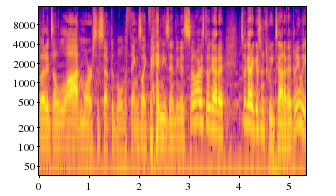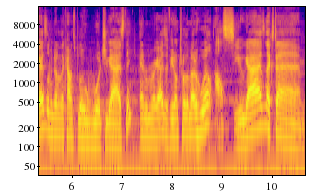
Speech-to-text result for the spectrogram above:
but it's a lot more susceptible to things like Vanity's Emptiness. So I still gotta still gotta get some tweaks out of it. But anyway, guys, let me know in the comments below what you guys think. And remember, guys, if you don't throw them out, who will? I'll see you guys next next time.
